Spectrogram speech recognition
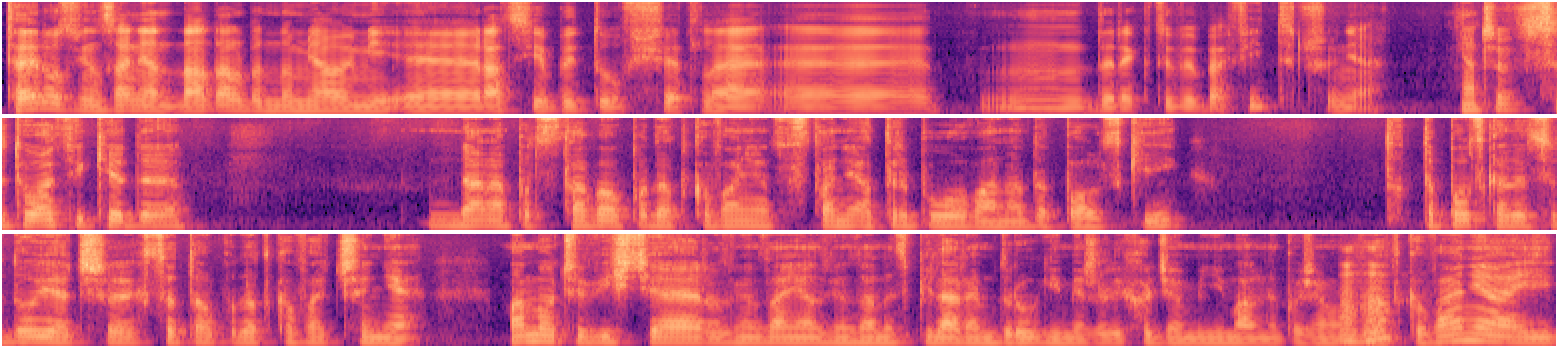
te rozwiązania nadal będą miały e, rację bytu w świetle dyrektywy BEFIT, czy nie? Znaczy w sytuacji, kiedy dana podstawa opodatkowania zostanie atrybuowana do Polski, to, to Polska decyduje, czy chce to opodatkować, czy nie. Mamy oczywiście rozwiązania związane z pilarem drugim, jeżeli chodzi o minimalny poziom mhm. opodatkowania i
